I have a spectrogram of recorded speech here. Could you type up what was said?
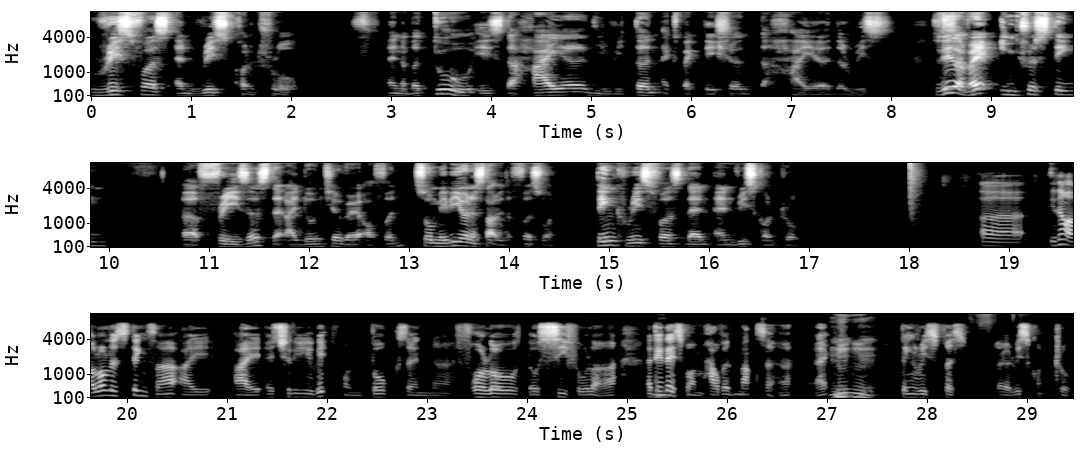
risk first and risk control, and number two is the higher the return expectation, the higher the risk. So these are very interesting uh, phrases that I don't hear very often. So maybe you want to start with the first one. Think risk first, then and risk control. uh, you know, a lot of these things, uh, I I actually read from books and uh, follow those seafood. Uh, I think that's from Howard Marks, uh, right? Mm-mm. Think risk first, uh, risk control.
